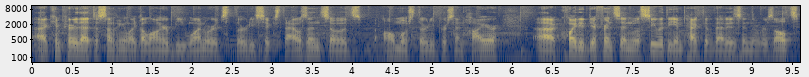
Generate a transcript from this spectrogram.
Uh, compare that to something like a Longer B1 where it's 36,000, so it's almost 30% higher. Uh, quite a difference, and we'll see what the impact of that is in the results.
